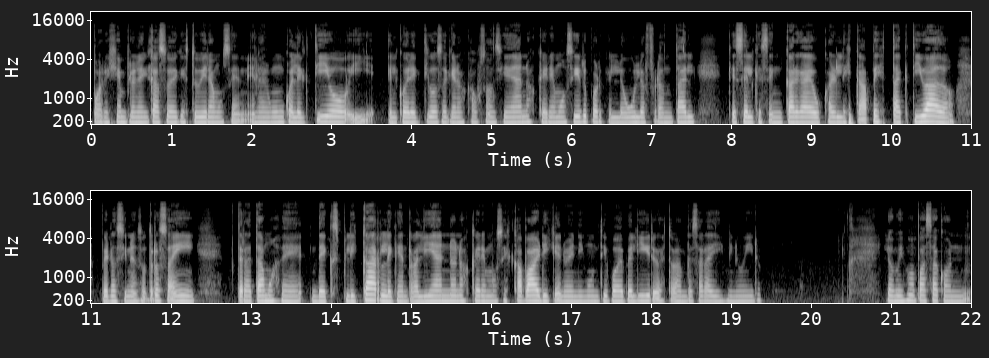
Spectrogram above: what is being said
por ejemplo, en el caso de que estuviéramos en, en, algún colectivo y el colectivo es el que nos causa ansiedad, nos queremos ir porque el lóbulo frontal, que es el que se encarga de buscar el escape, está activado. Pero si nosotros ahí tratamos de, de explicarle que en realidad no nos queremos escapar y que no hay ningún tipo de peligro, esto va a empezar a disminuir. Lo mismo pasa con,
